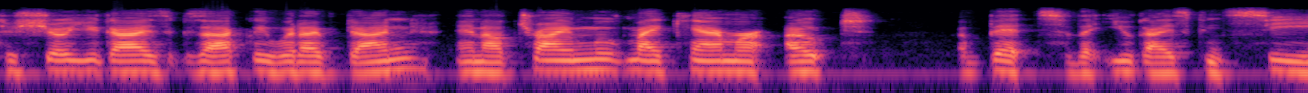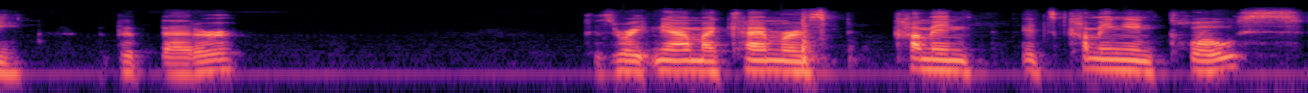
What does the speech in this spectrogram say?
to show you guys exactly what I've done. And I'll try and move my camera out a bit so that you guys can see a bit better. Because right now my camera is coming, it's coming in close.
